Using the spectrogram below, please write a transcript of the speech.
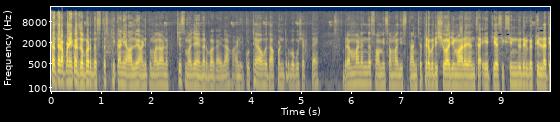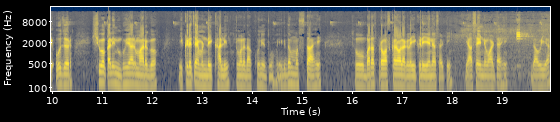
आता तर आपण एका जबरदस्तच ठिकाणी आलो आहे आणि तुम्हाला नक्कीच मजा येणार बघायला. आणि कुठे आहोत आपण तर बघू शकताय. ब्रह्मानंद स्वामी समाधी स्थान छत्रपती शिवाजी महाराजांचा ऐतिहासिक सिंधुदुर्ग किल्ला ते ओझर शिवकालीन भुयार मार्ग. इकडेच आहे मंडई खाली तुम्हाला दाखवून येतो. एकदम मस्त आहे. सो बराच प्रवास करावा लागला इकडे येण्यासाठी. या साईडने वाट आहे. जाऊया.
